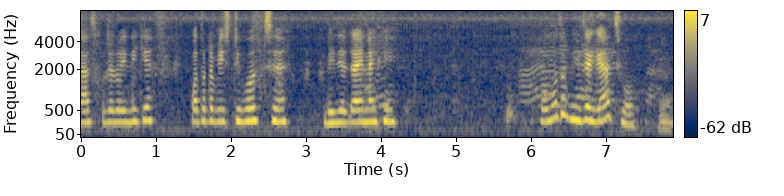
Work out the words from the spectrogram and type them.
রাজপুরের ওইদিকে কতটা বৃষ্টি হচ্ছে ভিজে যায় নাকি? তবু তো ভিজে গেছো। হ্যাঁ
